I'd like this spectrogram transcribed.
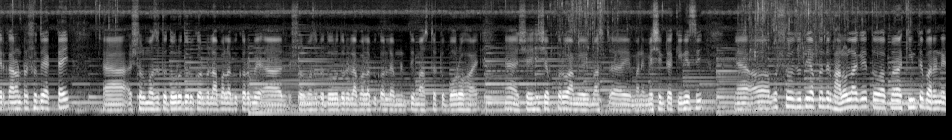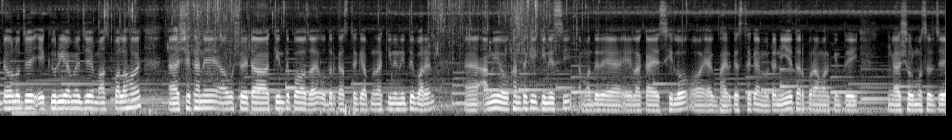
এর কারণটা শুধু একটাই শোল মাছ একটু দৌড়োদৌড়ি করবে, লাফালাফি করবে, আর শোল মাছ একটু দৌড়োদৌড়ি লাফালাফি করলে এমনিতেই মাছটা একটু বড় হয় হ্যাঁ সেই হিসাব করেও আমি ওই মাছটা মানে মেশিনটা কিনেছি। অবশ্য যদি আপনাদের ভালো লাগে, তো আপনারা কিনতে পারেন। এটা হলো যে একুরিয়ামে যে মাছ পালা হয় সেখানে অবশ্য এটা কিনতে পাওয়া যায়। ওদের কাছ থেকে আপনারা কিনে নিতে পারেন। আমি ওখান থেকেই কিনেছি। আমাদের এলাকায় ছিল এক ভাইয়ের কাছ থেকে আমি ওটা নিয়ে তারপর আমার কিন্তু এই শোল মাছের যে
